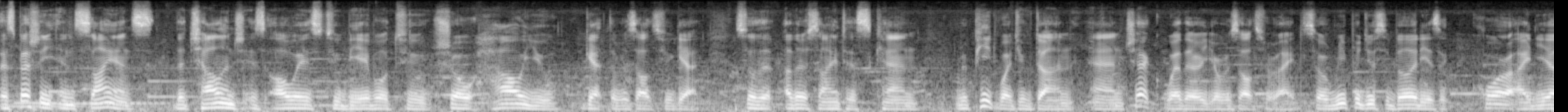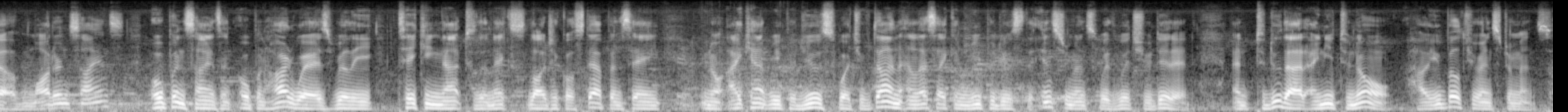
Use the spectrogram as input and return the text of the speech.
Especially in science, the challenge is always to be able to show how you get the results you get so that other scientists can repeat what you've done and check whether your results are right. So reproducibility is a core idea of modern science. Open science and open hardware is really taking that to the next logical step and saying, you know, I can't reproduce what you've done unless I can reproduce the instruments with which you did it. And to do that, I need to know how you built your instruments.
